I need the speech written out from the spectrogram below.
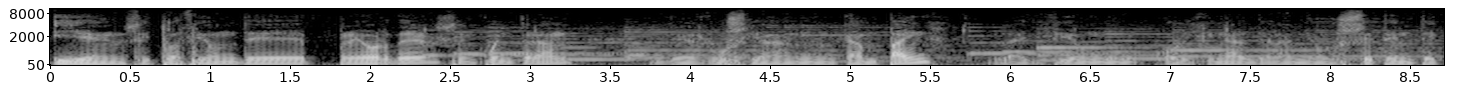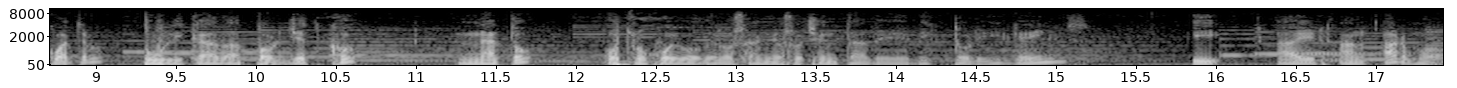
Y en situación de pre-order se encuentran The Russian Campaign, la edición original del año 74, publicada por Jetco, NATO, otro juego de los años 80 de Victory Games, y Air and Armor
